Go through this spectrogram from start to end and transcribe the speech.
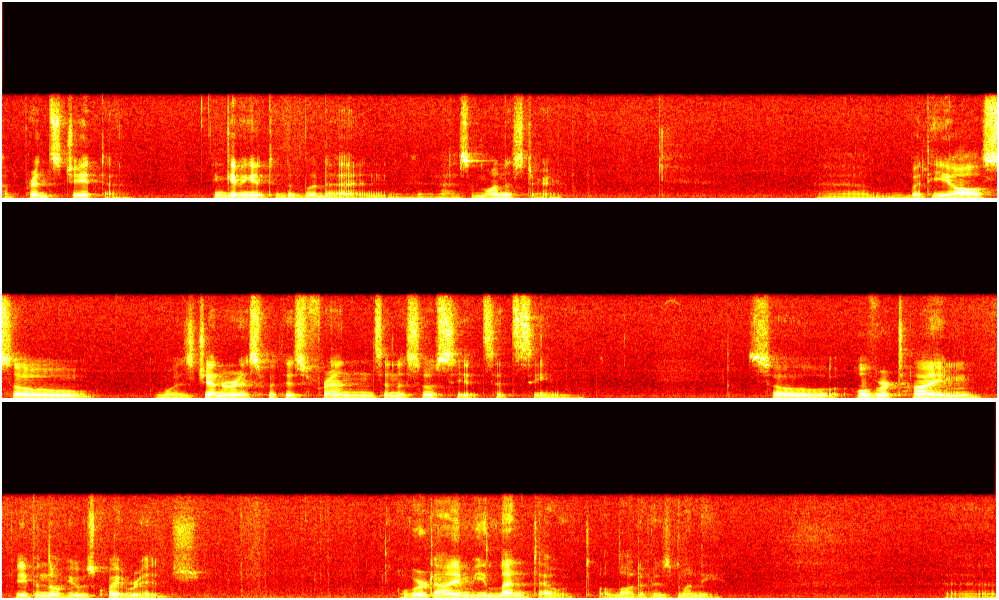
of Prince Jeta, and giving it to the Buddha as a monastery. Um, but he also was generous with his friends and associates, it seems. So over time, even though he was quite rich, over time he lent out a lot of his money, uh,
